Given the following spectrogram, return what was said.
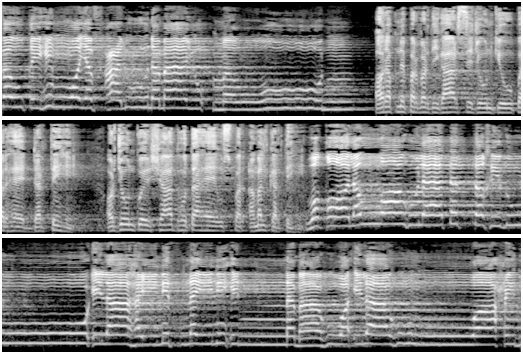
فوقهم ويفعلون ما يؤمرون۔ اور اپنے پروردگار سے جو ان کے اوپر ہے ڈرتے ہیں۔ اور جو ان کو ارشاد ہوتا ہے اس پر عمل کرتے ہیں۔ وقال الله لا تتخذوا إلهين اثنين إنما هو إله واحد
